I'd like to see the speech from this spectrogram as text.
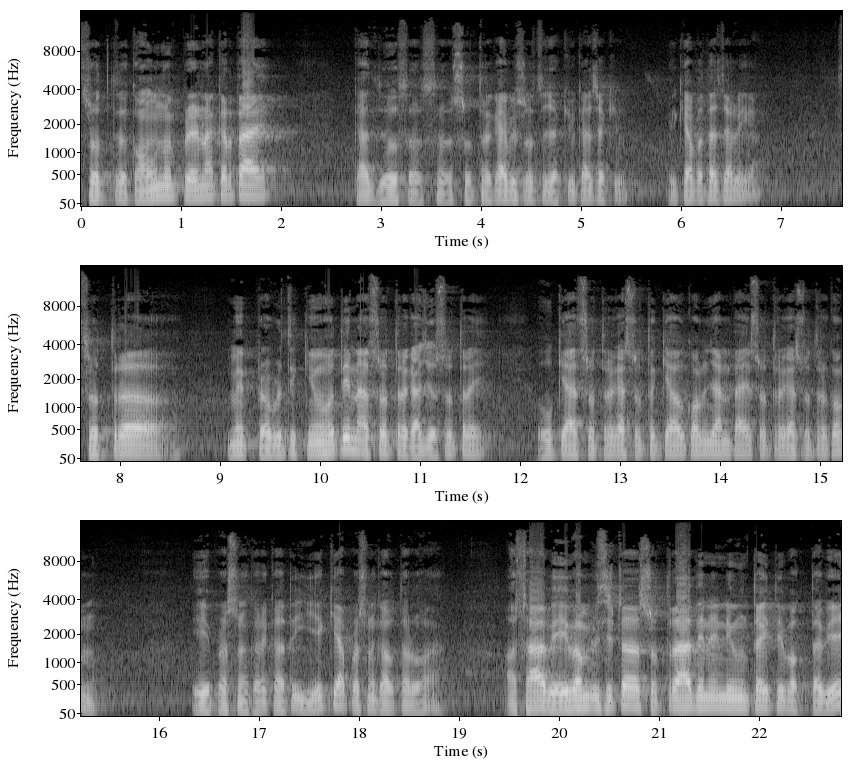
श्रोत कौन प्रेरणा करता है? क्या जो सूत्र का भी सूत्र चक्षु का चक्षु, ये क्या पता चलेगा? सूत्र में प्रवृत्ति क्यों होती ना? सूत्र का जो सूत्र है, वो क्या सूत्र का सूत्र क्या हो? कौन जानता है? सूत्र का सूत्र कौन? ये प्रश्न कर कहते, ये क्या प्रश्न का उत्तर हुआ? असाव एवं विशिष्ट सूत्रादि ने न्यूनत इति वक्तव्ये,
